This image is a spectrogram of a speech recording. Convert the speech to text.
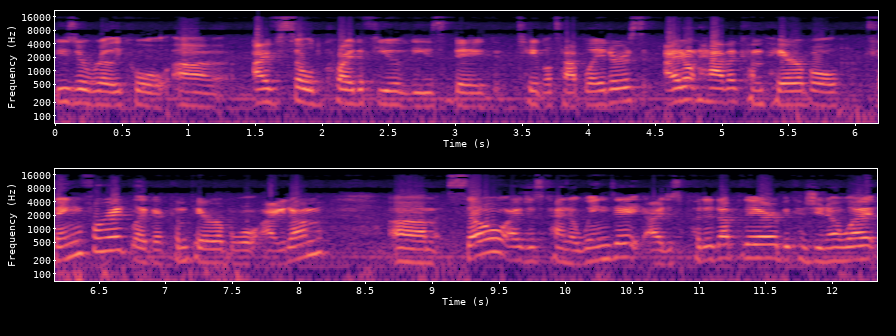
These are really cool. Uh, I've sold quite a few of these big tabletop lighters. I don't have a comparable thing for it, like a comparable item. Um, so I just kind of winged it. I just put it up there because you know what?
